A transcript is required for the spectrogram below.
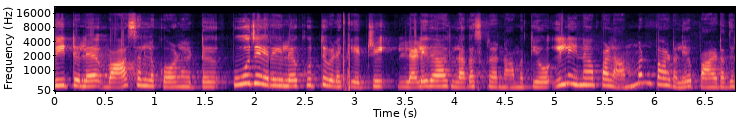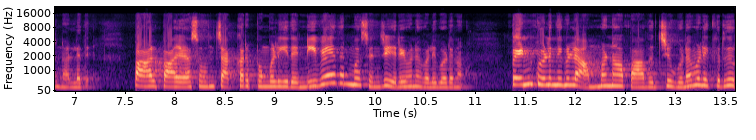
வீட்டில் வாசலில் கோலம் இட்டு பூஜை அறையில் குத்து விளக்கேற்றி லலிதா லகஸ்கர நாமத்தையோ இல்லைன்னா பல அம்மன் பாடலையோ பாடுறது நல்லது. பால் பாயாசம் சக்கரை பொங்கல் இதை நிவேதனமாக செஞ்சு இறைவனை வழிபடணும். பெண் குழந்தைகளை அம்மனா பாவிச்சு உணவளிக்கிறது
